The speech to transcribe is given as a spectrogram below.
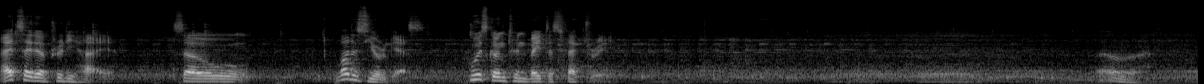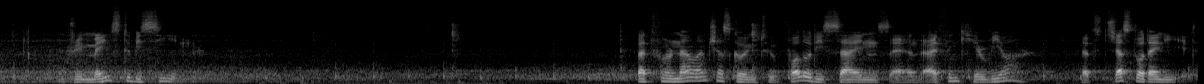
I'd say they're pretty high. So, what is your guess? Who is going to invade this factory? Well, it remains to be seen. But for now I'm just going to follow these signs and I think here we are. That's just what I need.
